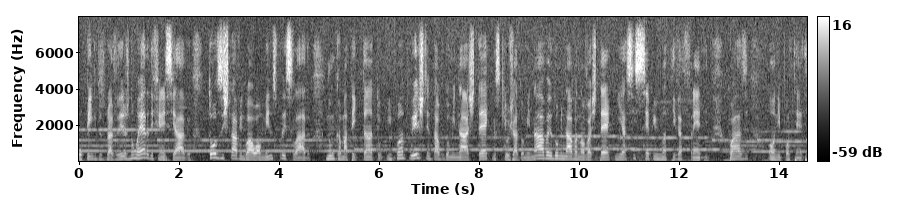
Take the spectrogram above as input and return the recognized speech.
O ping dos brasileiros não era diferenciável, todos estavam igual, ao menos por esse lado. Nunca matei tanto, enquanto eles tentavam dominar as técnicas que eu já dominava, eu dominava novas técnicas e assim sempre mantive à frente, quase onipotente.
